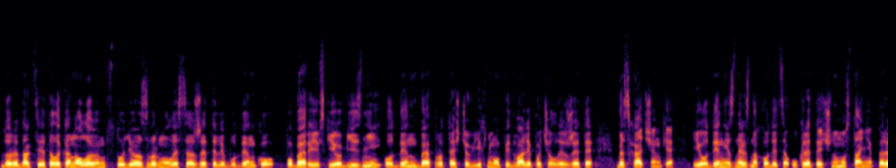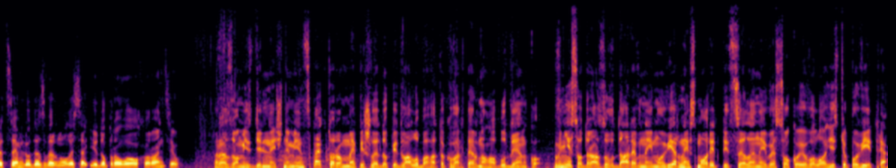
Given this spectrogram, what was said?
До редакції телеканалу «М-студіо» звернулися жителі будинку по Берегівській об'їзній 1Б про те, що в їхньому підвалі почали жити безхатченки. І один із них знаходиться у критичному стані. Перед цим люди звернулися і до правоохоронців. Разом із дільничним інспектором ми пішли до підвалу багатоквартирного будинку. Вніс одразу вдарив неймовірний сморід, підсилений високою вологістю повітря.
